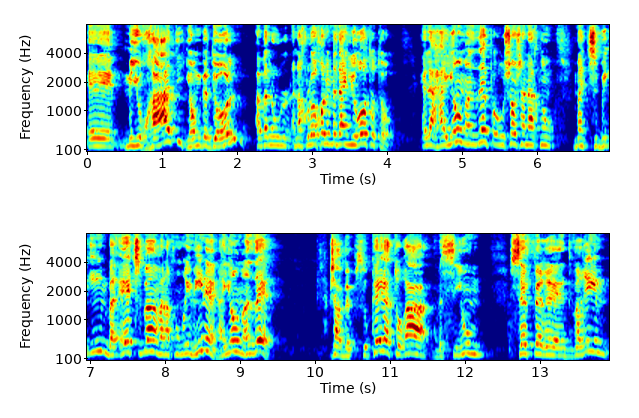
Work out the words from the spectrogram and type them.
אה, מיוחד, יום גדול, אבל הוא, אנחנו לא יכולים עדיין לראות אותו. אלא היום הזה פירושו שאנחנו מצביעים באצבע ואנחנו אומרים הנה היום הזה. עכשיו בפסוקי התורה בסיום ספר אה, דברים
